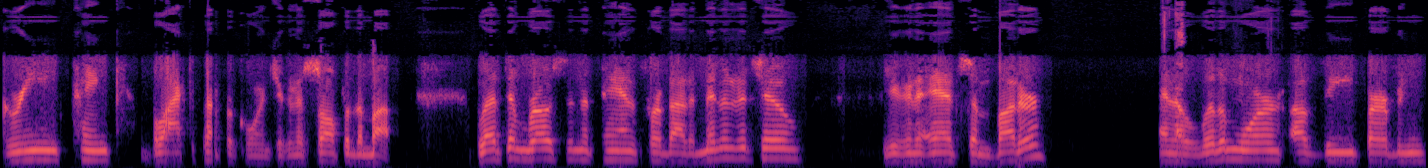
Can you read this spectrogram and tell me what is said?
green, pink, black peppercorns. You're going to soften them up. Let them roast in the pan for about a minute or two. You're going to add some butter and a little more of the bourbon,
